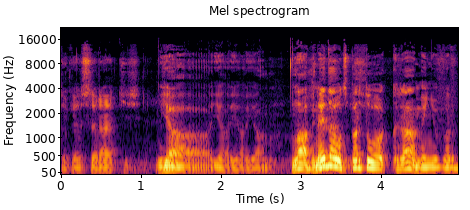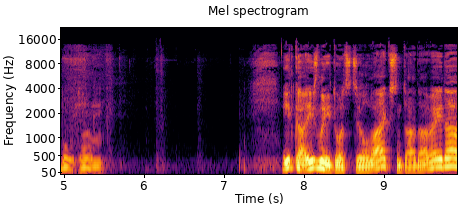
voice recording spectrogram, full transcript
Tikai saraķis. Jā, jā, jā. jā. Labi, nedaudz par to krāmiņu varbūt. Um. Ir kā izglītots cilvēks, un tādā veidā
